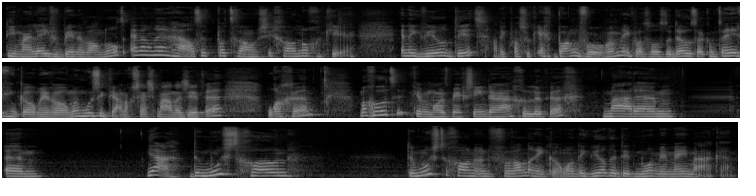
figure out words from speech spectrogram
die mijn leven binnenwandelt. En dan herhaalt het patroon zich gewoon nog een keer. En ik wil dit, want ik was ook echt bang voor hem. Ik was als de dood dat ik hem tegen ging komen in Rome. Moest ik daar nog zes maanden zitten, lachen. Maar goed, ik heb hem nooit meer gezien daarna, gelukkig. Maar um, ja, er moest gewoon er moest gewoon een verandering komen, want ik wilde dit nooit meer meemaken.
